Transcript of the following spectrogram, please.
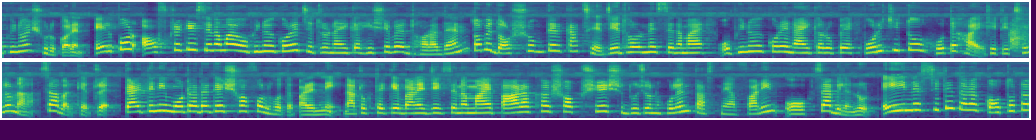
অভিনয় শুরু করেন। এরপর অফ ট্র্যাকের সিনেমায় অভিনয় করে চিত্রনায়িকা হিসেবে ধরা দেন। তবে দর্শকদের কাছে যে ধরনের সিনেমায় অভিনয় করে নায়িকা রূপে পরিচিত হতে হয় সেটি ছিল না সাবার ক্ষেত্রে। তাই তিনি মোটা দাগে সফল হতে পারেননি। নাটক থেকে বাণিজ্যিক সিনেমায় পা রাখার সবশেষ দুজন হলেন তাসনিয়া ফারিন ও সাবিলা নূর। এই ইন্ডাস্ট্রিতে তারা কতটা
